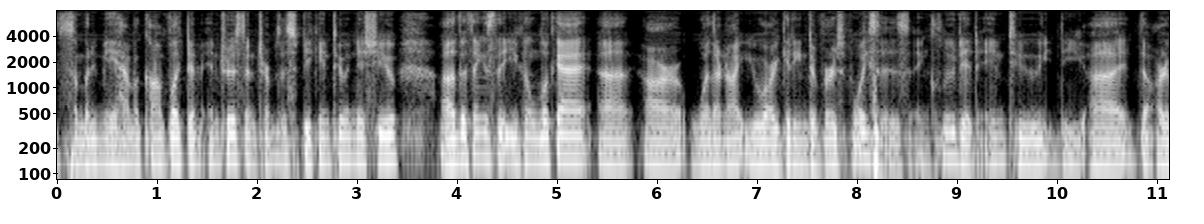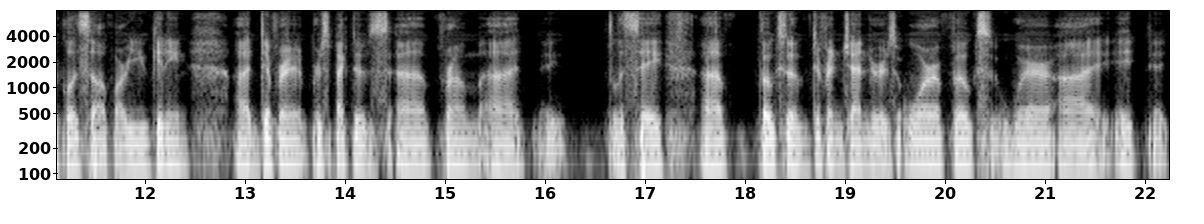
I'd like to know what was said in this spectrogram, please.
somebody may have a conflict of interest in terms of speaking to an issue. Other things that you can look at uh, are whether or not you are getting diverse voices included into the uh, the article itself. Are you getting uh, different perspectives uh, from, let's say, folks of different genders or folks where it, it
